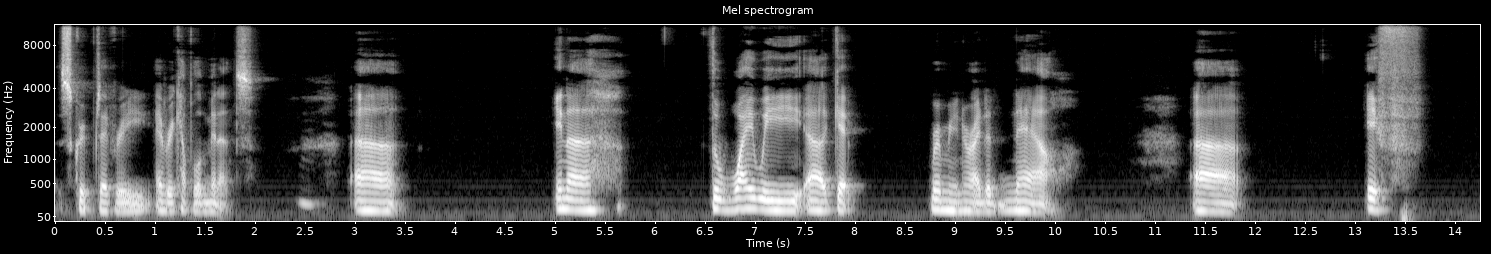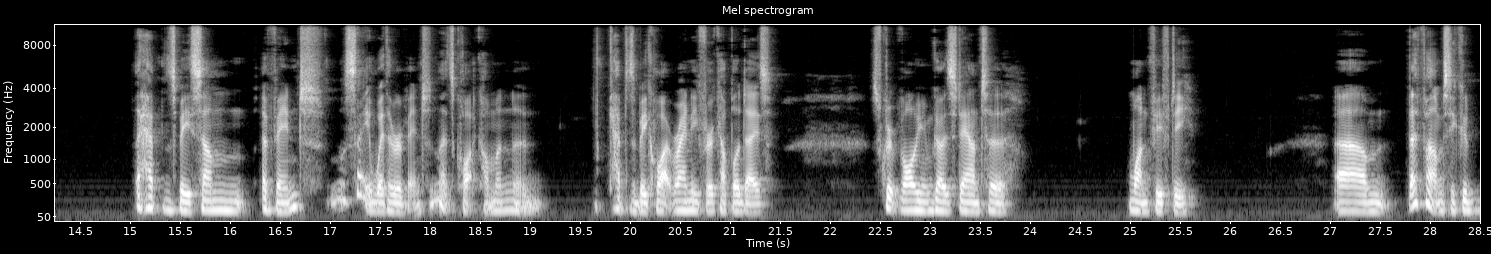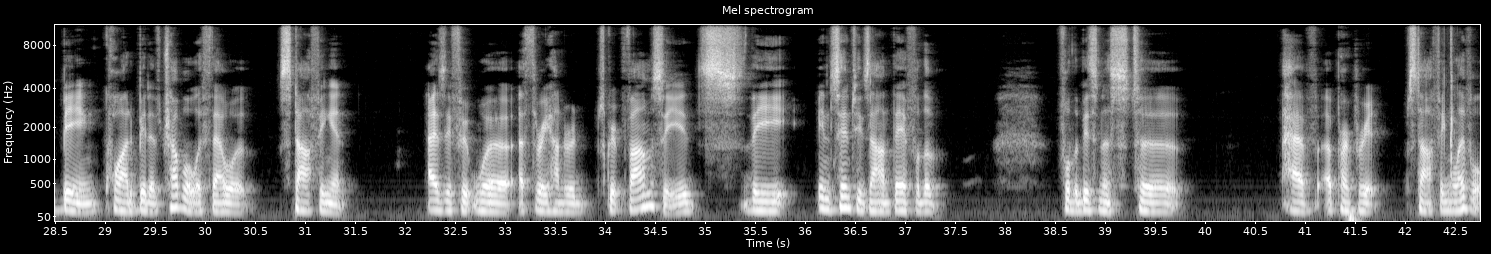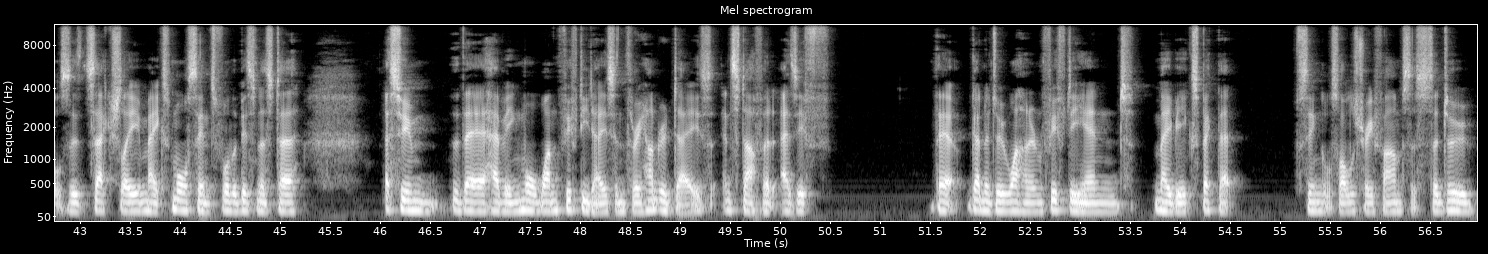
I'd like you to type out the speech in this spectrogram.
script every every couple of minutes. Uh, in a the way we uh, get remunerated now, uh, if there happens to be some event, say a weather event, and that's quite common, and happens to be quite rainy for a couple of days, script volume goes down to 150. Um, that pharmacy could be in quite a bit of trouble if they were staffing it as if it were a 300 script pharmacy. It's the incentives aren't there for the for the business to have appropriate staffing levels. It actually makes more sense for the business to assume they're having more 150 days than 300 days and staff it as if they're going to do 150 and maybe expect that single solitary pharmacist to do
